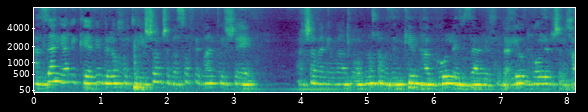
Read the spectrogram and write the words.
אז זה היה לי כאבים ולא יכולתי לישון, שבסוף הבנתי ש... עכשיו אני אומרת לו, לא שלום, אז אם כן הגולם זה הנקודה, להיות גולם שלך.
